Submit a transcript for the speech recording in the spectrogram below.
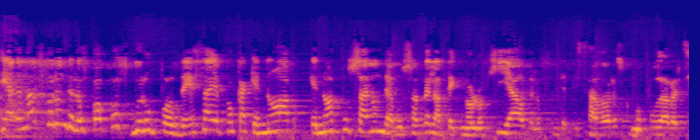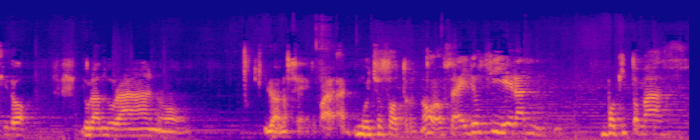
Y además fueron de los pocos grupos de esa época que no, que no acusaron de abusar de la tecnología o de los sintetizadores como pudo haber sido Duran Duran o yo no sé, muchos otros, ¿no? O sea, ellos sí eran un poquito más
